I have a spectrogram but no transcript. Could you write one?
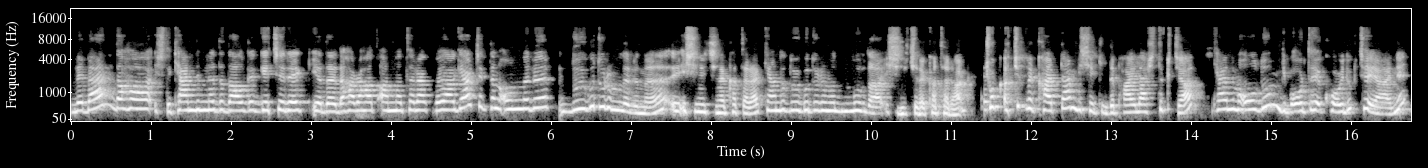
Ve ben daha işte kendimle de dalga geçerek ya da daha rahat anlatarak veya gerçekten onları duygu durumlarını e, işin içine katarak, kendi duygu durumumu da işin içine katarak çok açık ve kalpten bir şekilde paylaştıkça, kendimi olduğum gibi ortaya koydukça yani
